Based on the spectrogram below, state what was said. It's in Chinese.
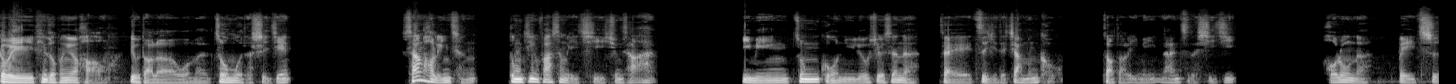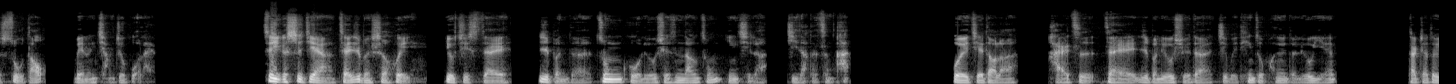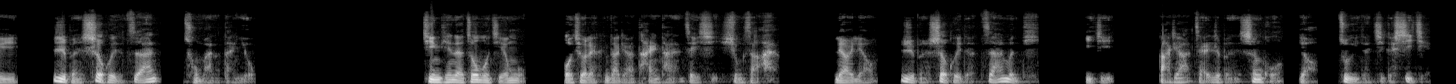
各位听众朋友好，又到了我们周末的时间。三号凌晨，东京发生了一起凶杀案，一名中国女留学生呢，在自己的家门口遭到了一名男子的袭击，喉咙呢被刺数刀，没能抢救过来。这个事件啊，在日本社会，尤其是在日本的中国留学生当中，引起了极大的震撼。我也接到了孩子在日本留学的几位听众朋友的留言，大家对于。日本社会的治安充满了担忧。今天的周末节目，我就来跟大家谈一谈这起凶杀案，聊一聊日本社会的治安问题，以及大家在日本生活要注意的几个细节。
